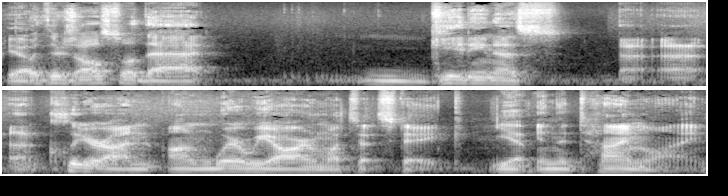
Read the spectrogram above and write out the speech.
but there's also that getting us uh, clear on on where we are and what's at stake Yep. in the timeline.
